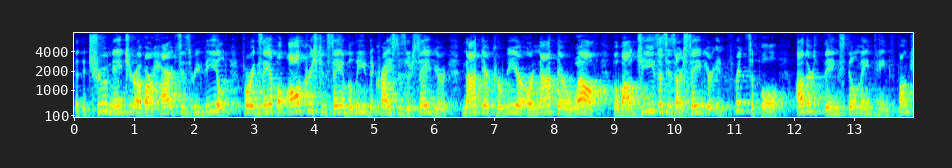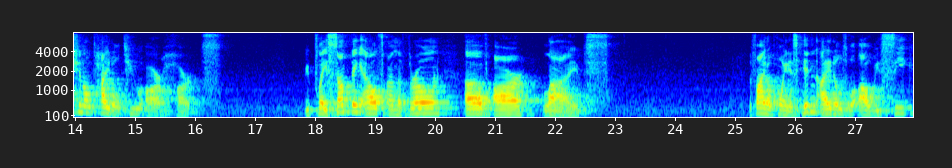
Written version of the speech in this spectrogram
that the true nature of our hearts is revealed. For example, all Christians say and believe that Christ is their Savior, not their career or not their wealth. But while Jesus is our Savior in principle, other things still maintain functional title to our hearts. We place something else on the throne of our lives. The final point is hidden idols will always seek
